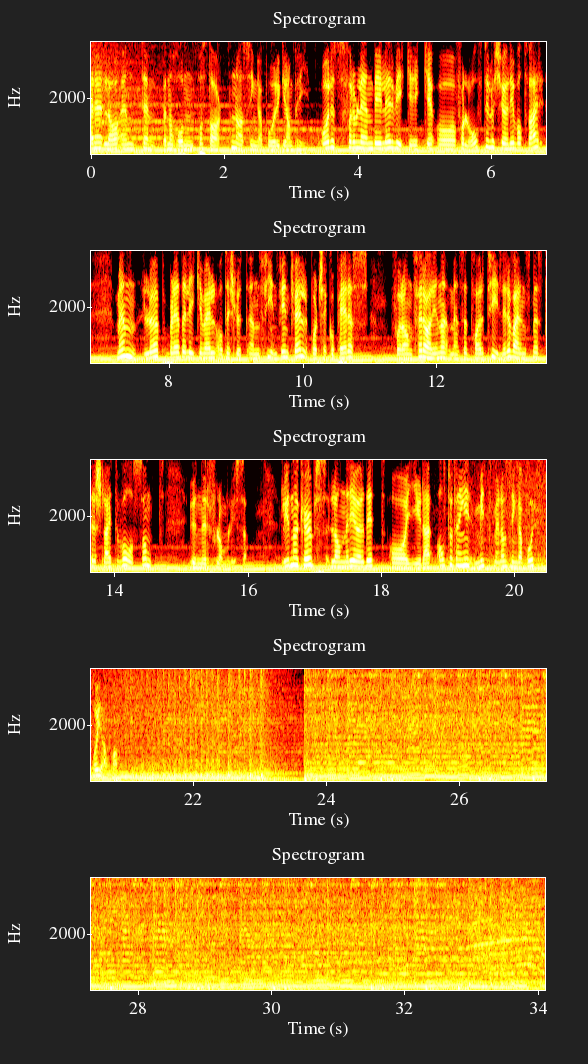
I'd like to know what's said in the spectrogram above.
Regnværet la en dempende hånd på starten av Singapore Grand Prix. Årets Formel 1-biler virker ikke å få lov til å kjøre i vått vær, men løp ble det likevel, og til slutt en finfin kveld på Checo Perez foran Ferrariene, mens et par tidligere verdensmestere sleit voldsomt under flomlyset. Lyden av curbs lander i øret ditt og gir deg alt du trenger midt mellom Singapore og Japan.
